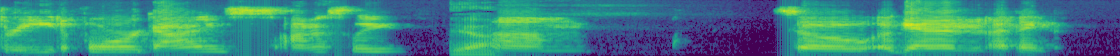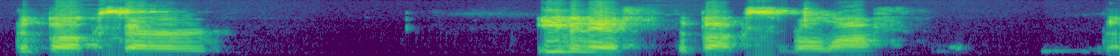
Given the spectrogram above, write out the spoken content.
three to four guys, honestly. Yeah. Um, so again, I think the Bucks are even if the Bucks roll off the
